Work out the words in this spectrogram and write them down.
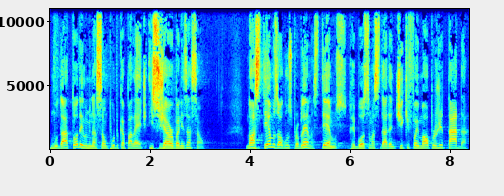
mudar toda a iluminação pública para LED. Isso já é urbanização. Nós temos alguns problemas? Temos. Rebouças é uma cidade antiga que foi mal projetada.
